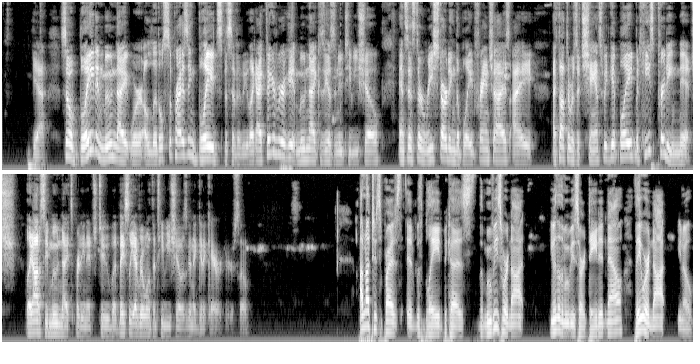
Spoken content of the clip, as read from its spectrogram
yeah. So Blade and Moon Knight were a little surprising. Blade specifically, like I figured we were gonna get Moon Knight because he has a new TV show, and since they're restarting the Blade franchise, I I thought there was a chance we'd get Blade, but he's pretty niche. Like obviously Moon Knight's pretty niche too, but basically everyone with a TV show is gonna get a character. So I'm not too surprised uh, with Blade because the movies were not, even though the movies are dated now, they were not, you know,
